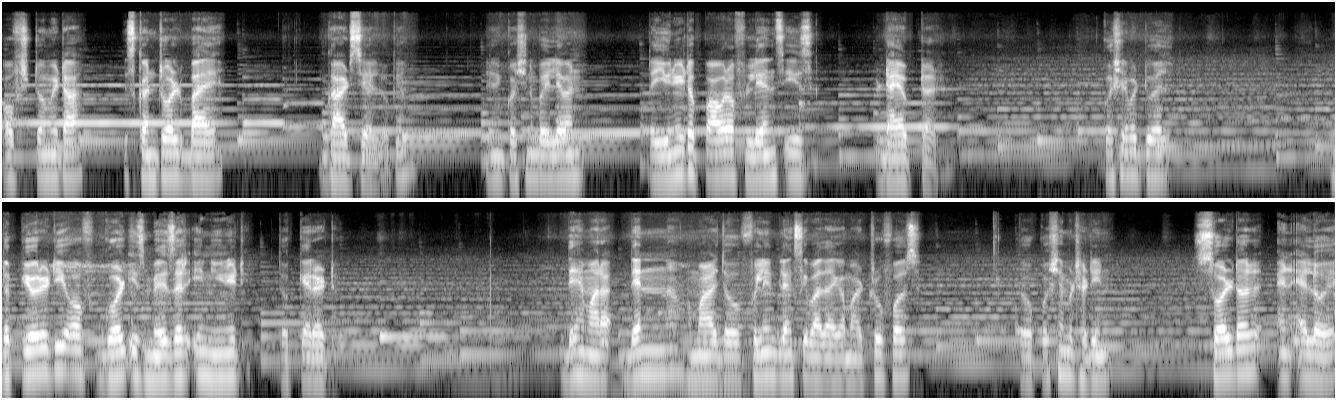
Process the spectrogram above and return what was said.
of stomata is controlled by guard cell. Okay. Then question number 11. The unit of power of lens is diopter. Question number 12. The purity of gold is measured in unit the carat. दे हमारा, देन हमारा जो फिल इन ब्लैंक्स के बाद आएगा, हमारा ट्रू फॉल्स तो question number thirteen solder and alloy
